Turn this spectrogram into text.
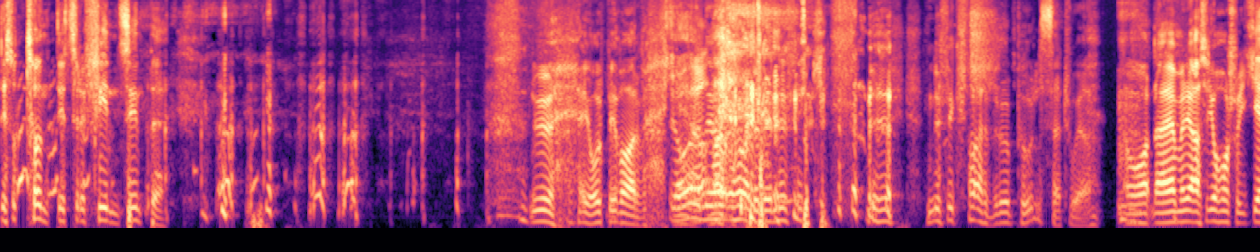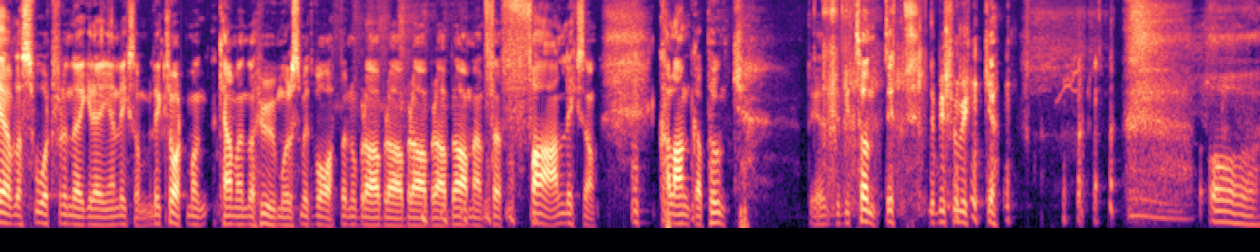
det är så töntigt så det finns inte. Nu är jag uppe i varv. Ja, nu hörde vi. Nu fick, nu, nu fick farbror puls här tror jag. Ja, nej, men alltså, jag har så jävla svårt för den där grejen. Liksom. Det är klart man kan använda humor som ett vapen och bla bla bla bla bla, men för fan liksom. kalanka punk det, det blir töntigt. Det blir för mycket. Åh,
